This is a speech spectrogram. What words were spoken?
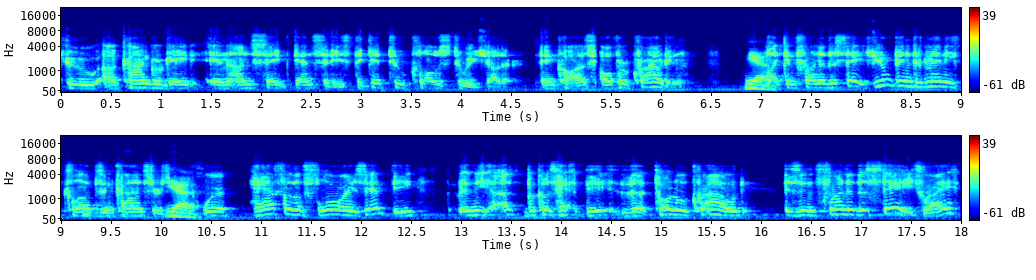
to uh, congregate in unsafe densities, to get too close to each other and cause overcrowding? Yeah. Like in front of the stage. You've been to many clubs and concerts yeah. where half of the floor is empty the, uh, because ha- the, the total crowd is in front of the stage, right?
